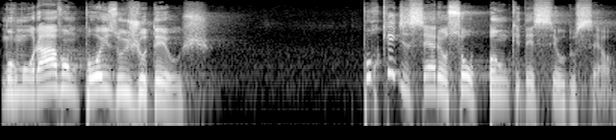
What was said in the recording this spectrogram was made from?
Murmuravam, pois, os judeus: Por que disseram eu sou o pão que desceu do céu?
